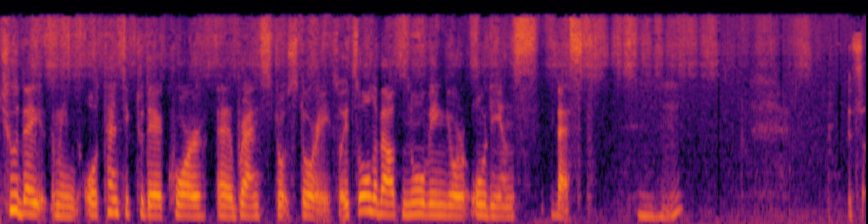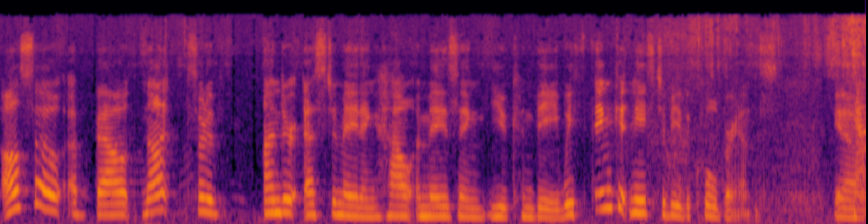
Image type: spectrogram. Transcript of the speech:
to their, I mean, authentic to their core uh, brand st- story. So it's all about knowing your audience best. Mm-hmm. It's also about not sort of underestimating how amazing you can be. We think it needs to be the cool brands. You know,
